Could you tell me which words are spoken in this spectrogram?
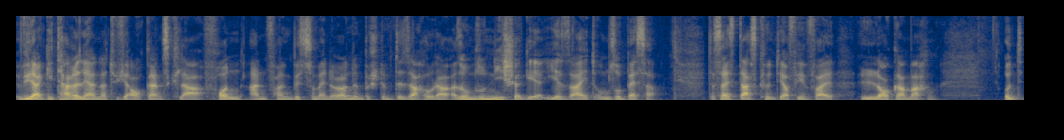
wieder Gitarre lernen natürlich auch ganz klar, von Anfang bis zum Ende oder eine bestimmte Sache oder also umso nischiger ihr seid, umso besser. Das heißt, das könnt ihr auf jeden Fall locker machen. Und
